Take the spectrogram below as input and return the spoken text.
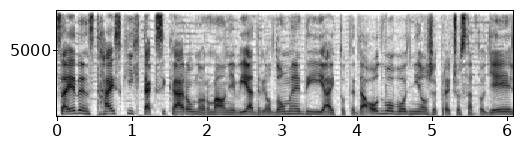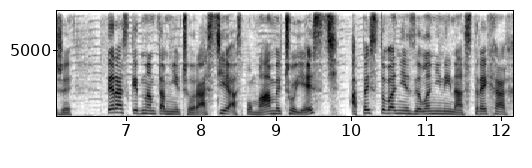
sa jeden z thajských taxikárov normálne vyjadril do médií, aj to teda odôvodnil, že prečo sa to deje, že teraz, keď nám tam niečo rastie, aspoň máme čo jesť a pestovanie zeleniny na strechách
